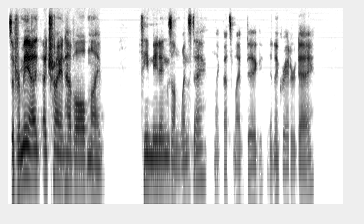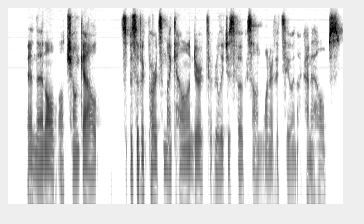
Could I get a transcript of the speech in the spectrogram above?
so for me, I, I try and have all my team meetings on Wednesday. Like that's my big integrator day. And then I'll I'll chunk out specific parts of my calendar to really just focus on one or the two. And that kind of helps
